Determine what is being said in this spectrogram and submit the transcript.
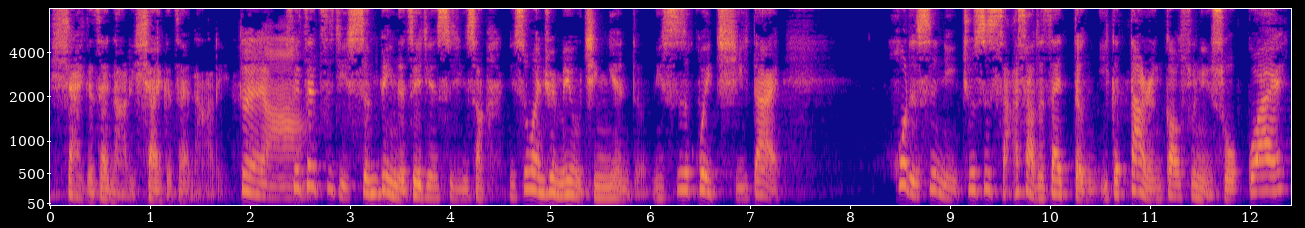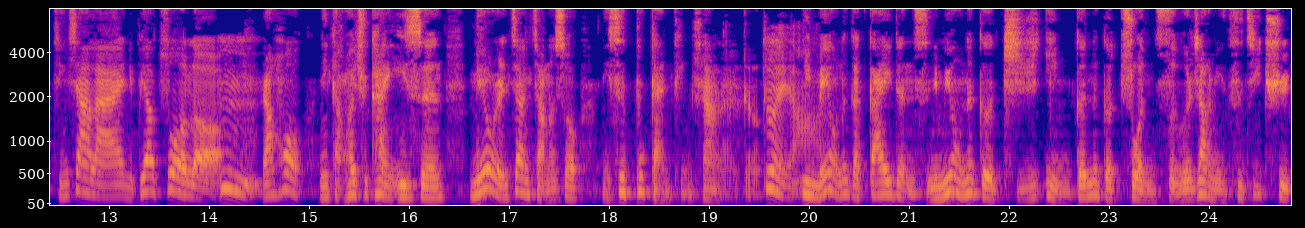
下一个在哪里？下一个在哪里？对啊，所以在自己生病的这件事情上，你是完全没有经验的，你是会期待。或者是你就是傻傻的在等一个大人告诉你说：“乖，停下来，你不要做了。”嗯，然后你赶快去看医生。没有人这样讲的时候，你是不敢停下来的。对啊，你没有那个 guidance，你没有那个指引跟那个准则，让你自己去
